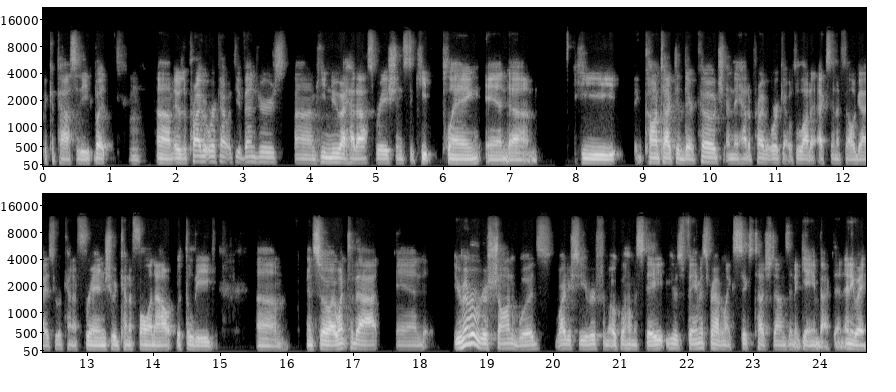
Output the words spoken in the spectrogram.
the capacity, but mm. um, it was a private workout with the Avengers. Um, he knew I had aspirations to keep playing, and um, he contacted their coach, and they had a private workout with a lot of ex NFL guys who were kind of fringe, who had kind of fallen out with the league. Um, and so I went to that, and you remember Rashaun Woods, wide receiver from Oklahoma State? He was famous for having like six touchdowns in a game back then. Anyway,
